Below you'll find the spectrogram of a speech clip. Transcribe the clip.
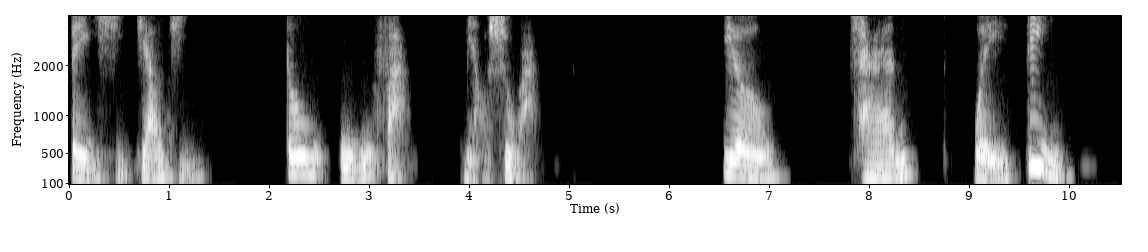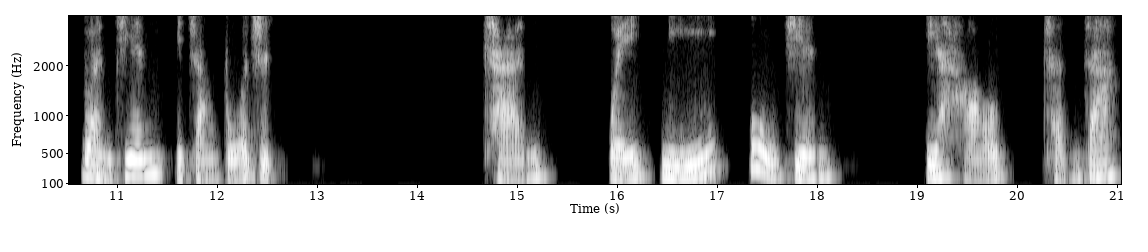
悲喜交集，都无法描述啊。又禅为定乱间一张薄纸，禅。为迷雾间一毫尘渣，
